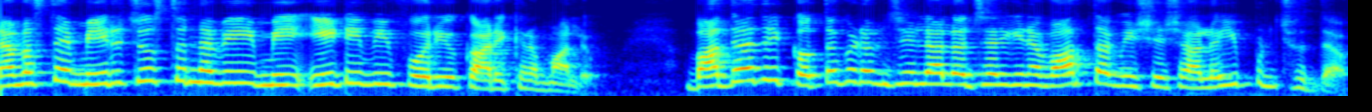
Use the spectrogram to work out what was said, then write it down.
నమస్తే మీరు చూస్తున్నవి మీ ఈటీవీ ఫోర్ యూ కార్యక్రమాలు. భద్రాద్రి కొత్తగూడెం జిల్లాలో జరిగిన వార్తా విశేషాలు ఇప్పుడు చూద్దాం.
